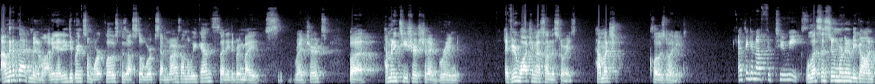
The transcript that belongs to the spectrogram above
I'm gonna pack minimal. I mean, I need to bring some work clothes because I'll still work seminars on the weekends, so I need to bring my red shirts. But how many T-shirts should I bring? If you're watching us on the stories, how much clothes do I need? I think enough for two weeks. Well, let's assume we're gonna be gone.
